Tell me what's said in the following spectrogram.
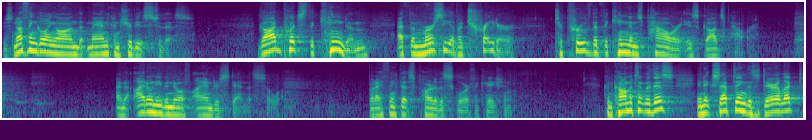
There's nothing going on that man contributes to this. God puts the kingdom at the mercy of a traitor to prove that the kingdom's power is God's power. And I don't even know if I understand this so well, but I think that's part of this glorification. Concomitant with this, in accepting this derelict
